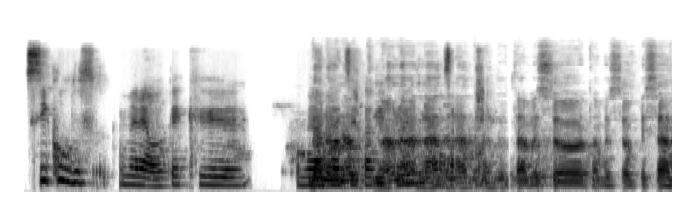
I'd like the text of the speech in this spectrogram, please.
Ciclo do. Manel, o que é que. O Não, não, não, não, não, nada, nada, nada. Estava só, estava só a pensar.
